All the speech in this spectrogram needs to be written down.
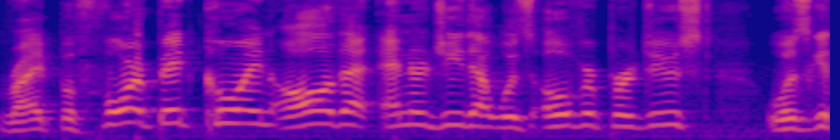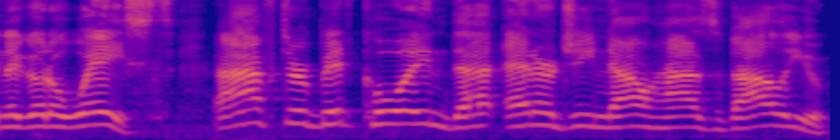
right? Before Bitcoin, all that energy that was overproduced was going to go to waste. After Bitcoin, that energy now has value.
